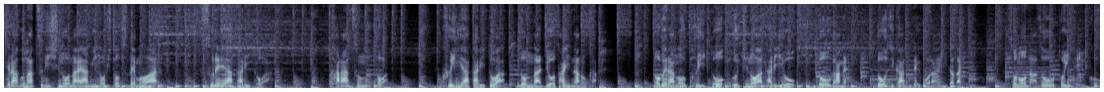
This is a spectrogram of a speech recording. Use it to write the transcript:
ヘラブナ釣り師の悩みの一つでもあるスレ当たりとは。カラツンとは。食い当たりとはどんな状態なのか。ノベラの食いと浮きの当たりを同画面同時間でご覧いただきその謎を解いていこう。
